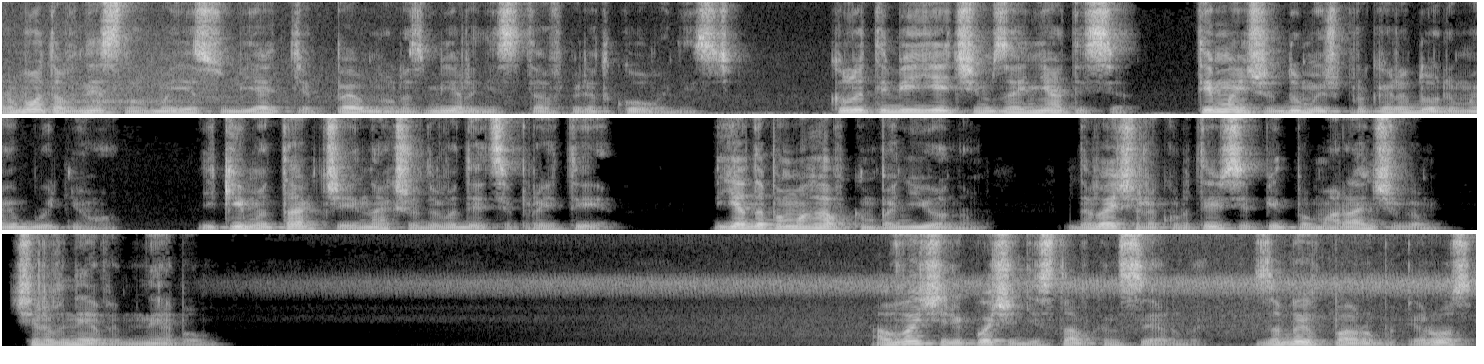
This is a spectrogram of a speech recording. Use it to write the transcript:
Робота внесла в моє сум'яття певну розміреність та впорядкованість. Коли тобі є чим зайнятися, ти менше думаєш про коридори майбутнього, якими так чи інакше доведеться пройти. Я допомагав компаньйонам. До вечора крутився під помаранчевим, червневим небом. А ввечері коча дістав консерви, забив пару папірос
